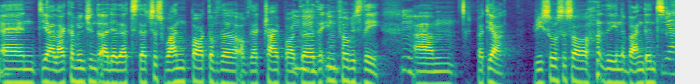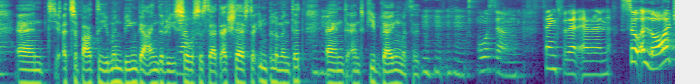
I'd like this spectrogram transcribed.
And yeah, like I mentioned earlier, that's that's just one part of the of that tripod. The the info is there. Um, but yeah, resources are there in abundance Yeah. and it's about the human being behind the resources that actually has to implement it and and keep going with it Awesome. Thanks for that, Aron. So, a large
